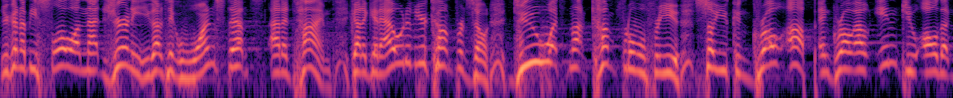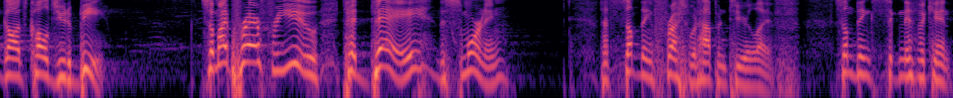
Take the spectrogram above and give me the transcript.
you're going to be slow on that journey. You got to take one step at a time. Got to get out of your comfort zone. Do what's not comfortable comfortable for you so you can grow up and grow out into all that God's called you to be. So, my prayer for you today, this morning, that something fresh would happen to your life. Something significant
